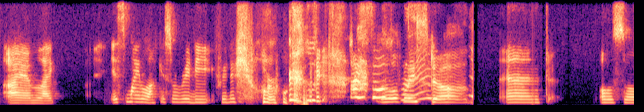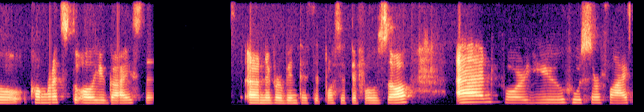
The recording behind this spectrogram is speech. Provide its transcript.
I am like, is my luck is already finished or what? I'm so No, afraid. please don't. And also, congrats to all you guys that uh, never been tested positive also. And for you who survived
